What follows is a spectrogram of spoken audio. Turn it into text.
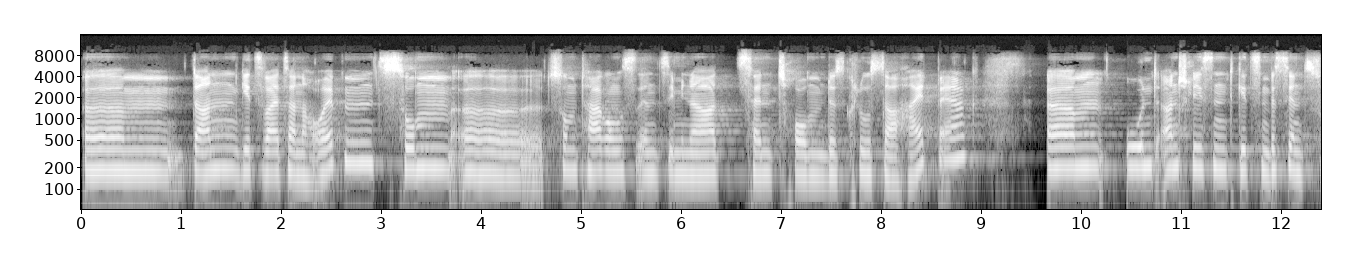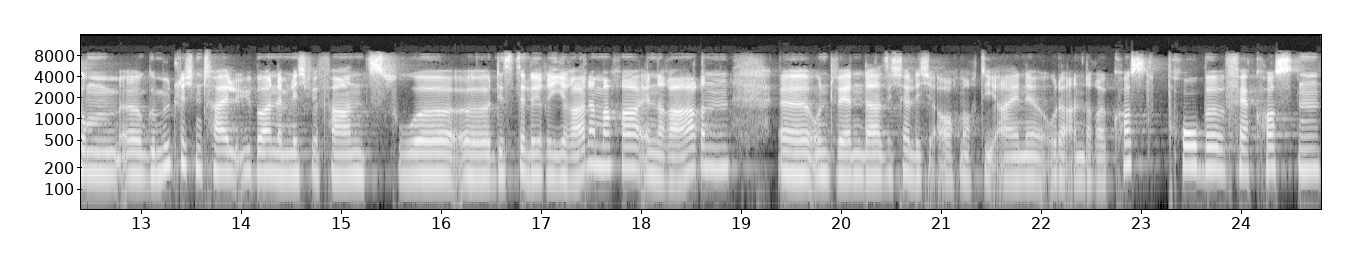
Ähm, dann geht's weiter nach Eupen zum, äh, zum Tagungs- und Seminarzentrum des Kloster Heidberg. Ähm, und anschließend geht es ein bisschen zum äh, gemütlichen Teil über, nämlich wir fahren zur äh, Distillerie Rademacher in Raren äh, und werden da sicherlich auch noch die eine oder andere Kostprobe verkosten,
